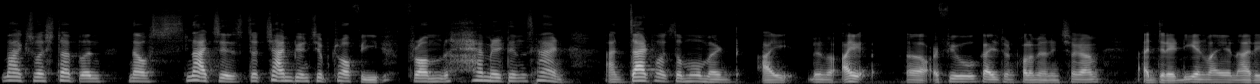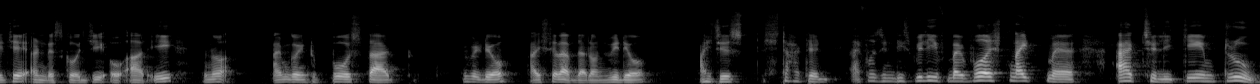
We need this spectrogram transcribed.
Max Verstappen now snatches the championship trophy from Hamilton's hand, and that was the moment I, you know, I, uh, if you guys don't follow me on Instagram, at the DNYNRAJ underscore G O R E, you know, I'm going to post that video. I still have that on video. I just started, I was in disbelief. My worst nightmare actually came true.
